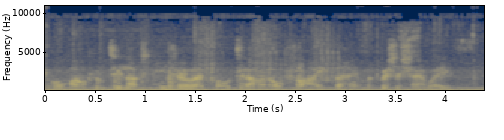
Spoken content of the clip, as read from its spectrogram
Very warm welcome to London Heathrow Airport, Terminal 5, the home of British Airways.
